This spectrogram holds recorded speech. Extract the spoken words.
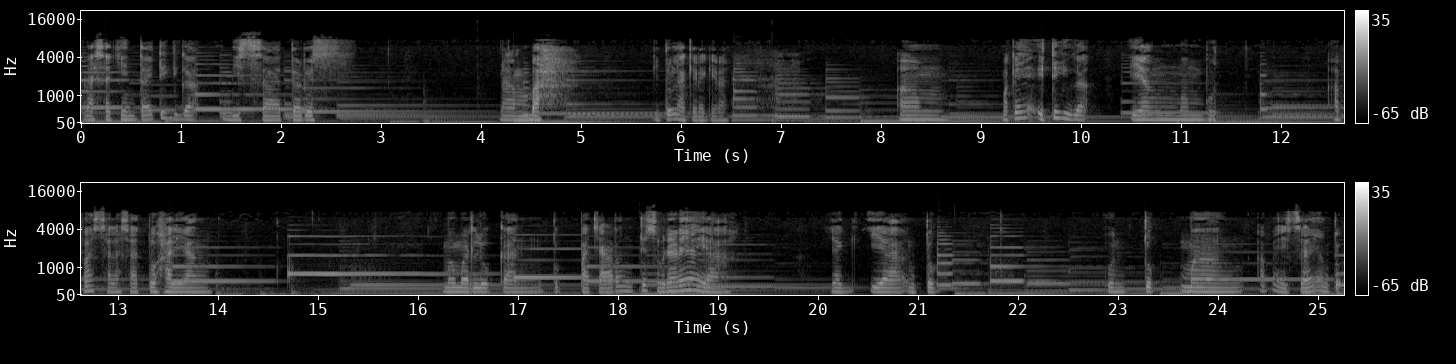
rasa cinta itu juga bisa terus nambah. Gitulah kira-kira. Um, makanya itu juga yang membut apa salah satu hal yang memerlukan untuk pacaran itu sebenarnya ya ya ya untuk untuk meng apa ya, istilahnya untuk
